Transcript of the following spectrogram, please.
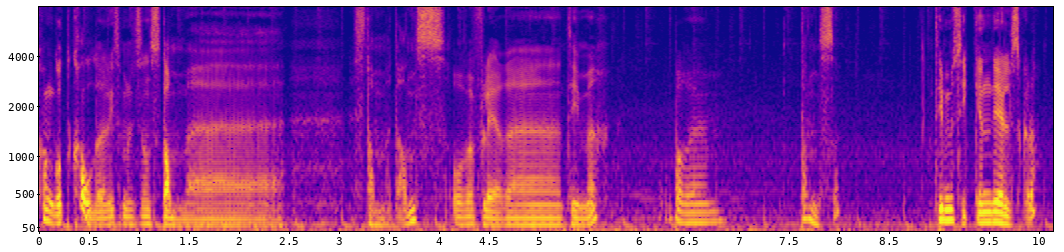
Kan godt kalle det liksom litt sånn stamme stammedans over flere timer. Og bare danse. Til musikken de elsker, da.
